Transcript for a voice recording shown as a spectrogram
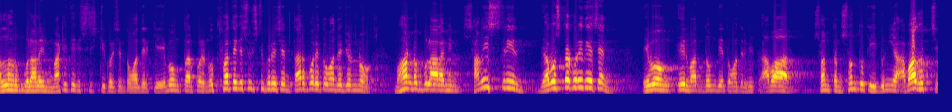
আল্লাহ রব্বুল আলমিন মাটি থেকে সৃষ্টি করেছেন তোমাদেরকে এবং তারপরে নুৎফা থেকে সৃষ্টি করেছেন, তারপরে তোমাদের জন্য মহান রব্বুল আলমিন স্বামী স্ত্রীর ব্যবস্থা করে দিয়েছেন এবং এর মাধ্যম দিয়ে তোমাদের ভিতরে আবার সন্তান সন্ততি, দুনিয়া আবাদ হচ্ছে।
